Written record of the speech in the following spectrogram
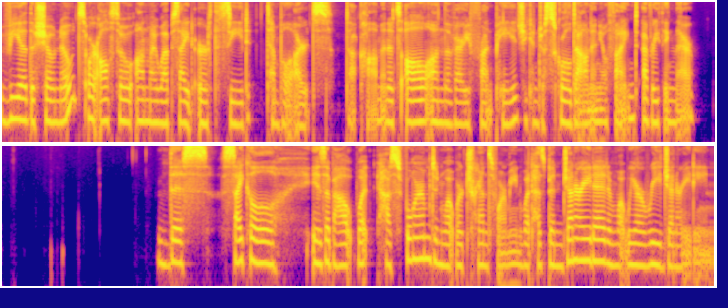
via the show notes or also on my website, Earthseed Temple Arts com, and it's all on the very front page. You can just scroll down and you'll find everything there. This cycle is about what has formed and what we're transforming, what has been generated and what we are regenerating.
